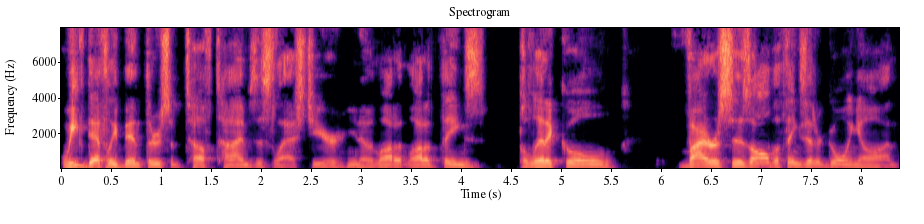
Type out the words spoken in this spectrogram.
we've definitely been through some tough times this last year. You know, a lot of lot of things, political, viruses, all the things that are going on.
